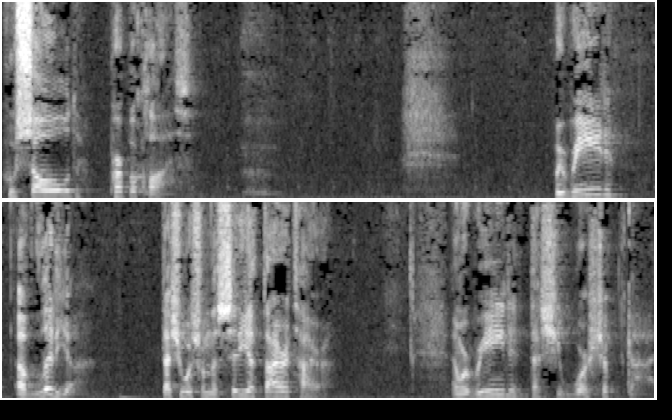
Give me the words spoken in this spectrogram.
who sold purple cloth. We read of Lydia that she was from the city of Thyatira. And we read that she worshiped God.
